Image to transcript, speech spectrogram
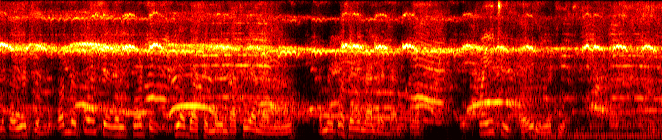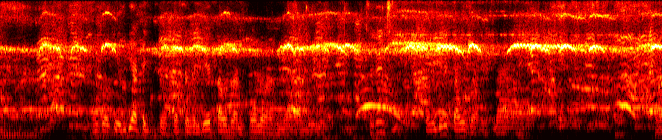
niko YouTube, wamekuwa 740 pia gas imeimba pia na nini, wamekuwa 740 kwa YouTube. Eh, ni YouTube. Niko kuingia TikTok kwa 78,000 followers na nini, 78,000 na na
